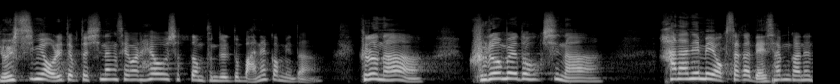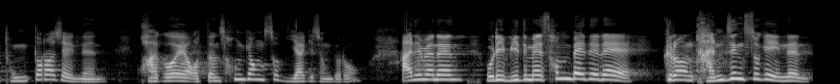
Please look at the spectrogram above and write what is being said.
열심히 어릴 때부터 신앙생활을 해오셨던 분들도 많을 겁니다. 그러나 그럼에도 혹시나 하나님의 역사가 내 삶과는 동떨어져 있는 과거의 어떤 성경 속 이야기 정도로 아니면은 우리 믿음의 선배들의 그런 간증 속에 있는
